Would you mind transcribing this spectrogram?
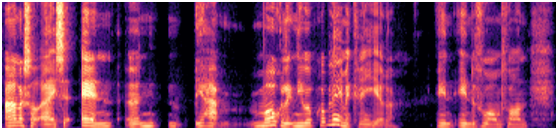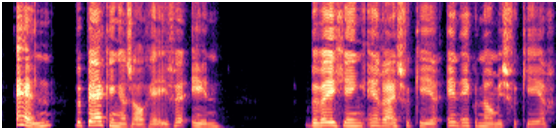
aandacht zal eisen en uh, ja, mogelijk nieuwe problemen creëren. In, in de vorm van. En beperkingen zal geven in beweging, in reisverkeer, in economisch verkeer.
